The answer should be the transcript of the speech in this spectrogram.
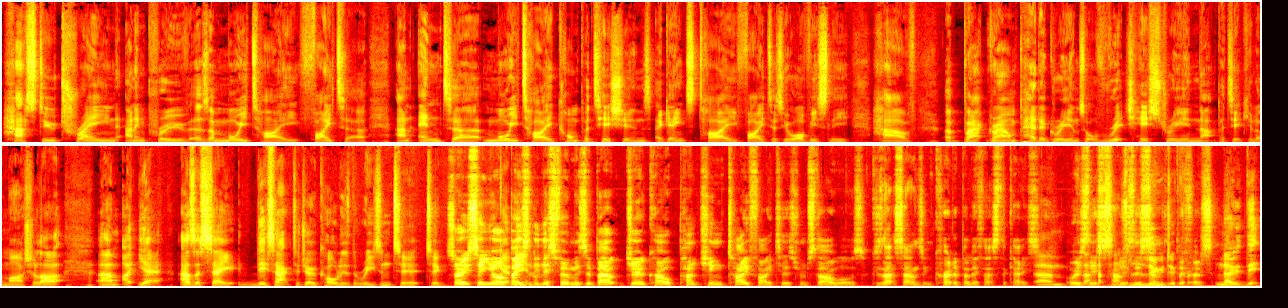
has to train and improve as a Muay Thai fighter and enter Muay Thai competitions against Thai fighters who obviously have a background, pedigree, and sort of rich history in that particular martial art. Um, I, yeah, as I say, this actor Joe Cole is the reason to to. So, so you're Get me in basically this it. film is about Joe Cole punching Thai fighters from Star Wars because that sounds incredible if that's the case. Um, or is that this sounds is this something ludicrous? No, thi-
